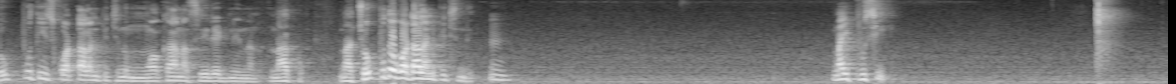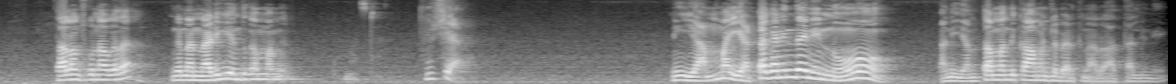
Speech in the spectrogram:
చొప్పు తీసి కొట్టాలనిపించింది మోకాన శ్రీరెడ్డిని నన్ను నాకు. నా చొప్పుతో కొట్టాలనిపించింది. మై పుసి. తలంచుకున్నావు కదా? ఇంకా నన్ను అడిగి ఎందుకమ్మా మీరు? పుషా నీ అమ్మ ఎట్టగనిందే నిన్ను? అని ఎంతమంది కామెంట్లు పెడుతున్నారు ఆ తల్లిని.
